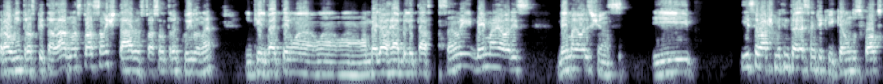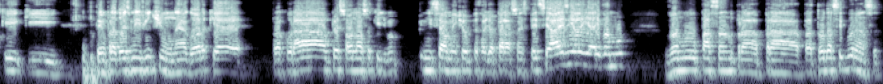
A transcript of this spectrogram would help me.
para o intra-hospitalar, numa situação estável, uma situação tranquila, né? Em que ele vai ter uma, uma, uma melhor reabilitação e bem maiores, bem maiores chances. E isso eu acho muito interessante aqui, que é um dos focos que, que tenho para 2021, né? Agora, que é procurar o pessoal nosso aqui, de, inicialmente o pessoal de operações especiais, e, e aí vamos, vamos passando para toda a segurança.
